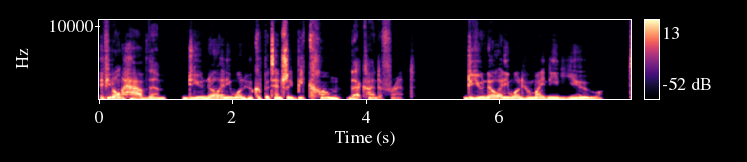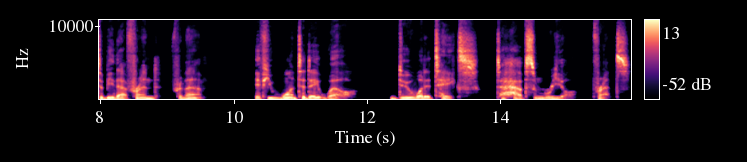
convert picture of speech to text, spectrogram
If you don't have them, do you know anyone who could potentially become that kind of friend? Do you know anyone who might need you to be that friend for them? If you want to date well, do what it takes to have some real friends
